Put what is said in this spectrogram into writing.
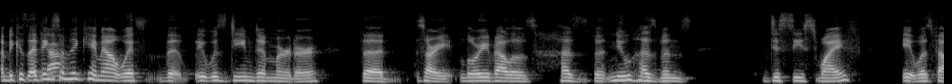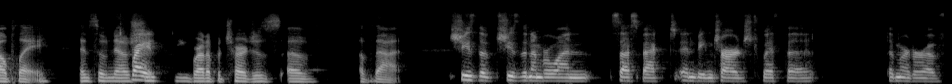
Uh, because i think Yeah. something came out with that it was deemed a murder the sorry lori vallow's husband new husband's deceased wife it was foul play and so now she's being brought up with charges of of that she's the she's the number one suspect and being charged with the the murder of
